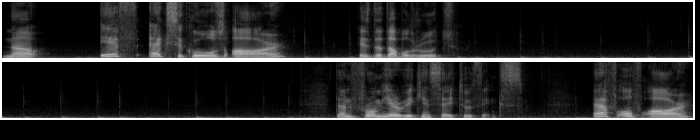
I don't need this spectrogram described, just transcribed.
Now, if x equals r is the double root, then from here we can say two things. f of r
